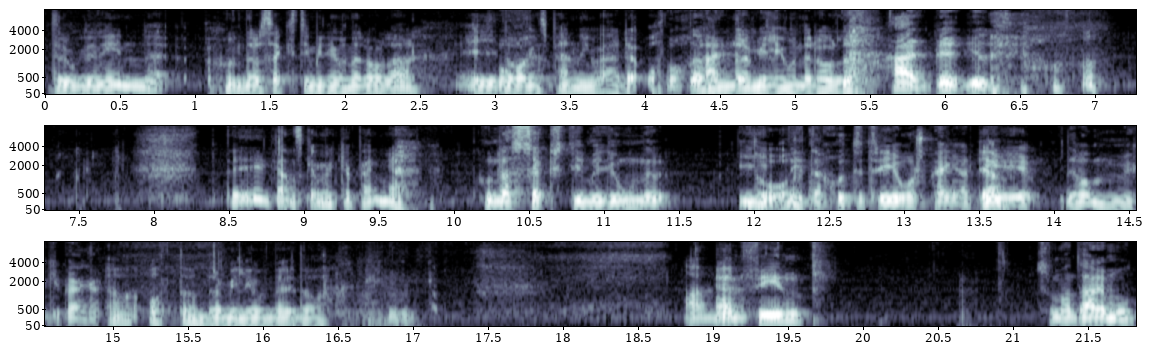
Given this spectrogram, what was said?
drog den in 160 miljoner dollar. I Åh. dagens penningvärde 800 herregud. miljoner dollar. Herregud. Det är ganska mycket pengar. 160 miljoner i Då. 1973 års pengar. Det, Ja. det var mycket pengar. Ja, 800 miljoner idag. Mm. Ja, En film som man däremot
